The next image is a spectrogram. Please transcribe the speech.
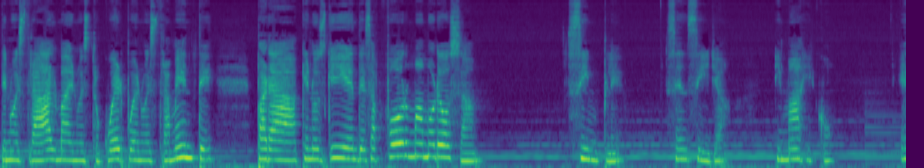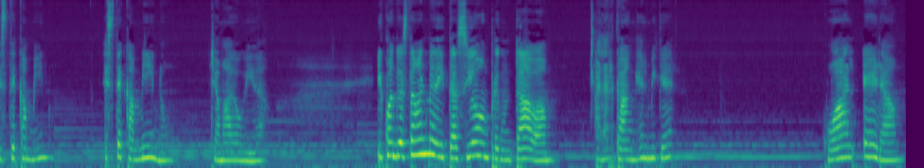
de nuestra alma, de nuestro cuerpo, de nuestra mente, para que nos guíen de esa forma amorosa, simple, sencilla y mágico, este camino, este camino llamado vida. Y cuando estaba en meditación preguntaba al arcángel Miguel, ¿cuál era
